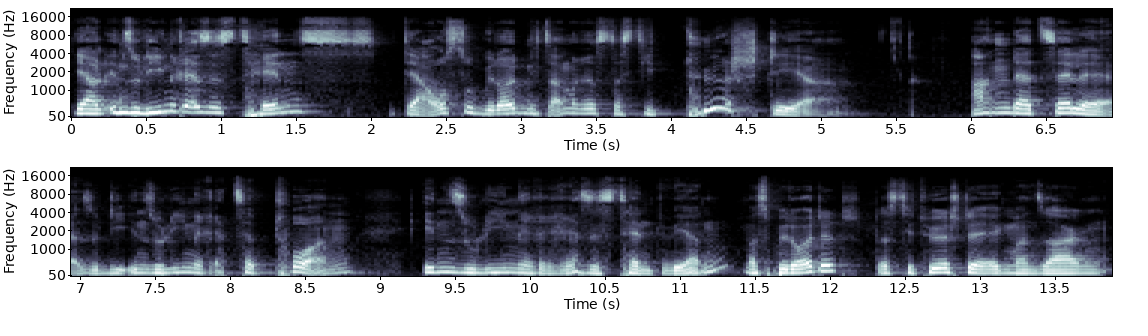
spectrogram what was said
ja und Insulinresistenz, der Ausdruck bedeutet nichts anderes, dass die Türsteher an der Zelle, also die Insulinrezeptoren, insulinresistent werden. Was bedeutet, dass die Türsteher irgendwann sagen,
